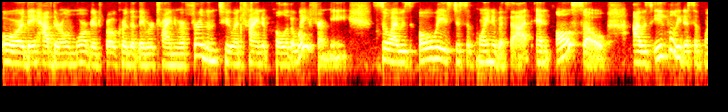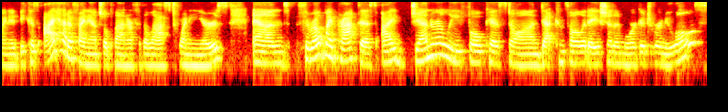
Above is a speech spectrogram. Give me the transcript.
or they had their own mortgage broker that they were trying to refer them to and trying to pull it away from me. So I was always disappointed with that. And also, I was equally disappointed because I had a financial planner for the last 20 years. And throughout my practice, I generally focused on on debt consolidation and mortgage renewals.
